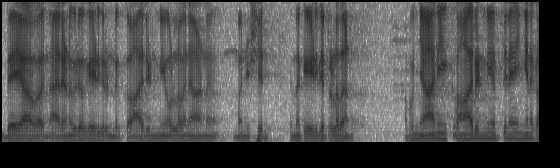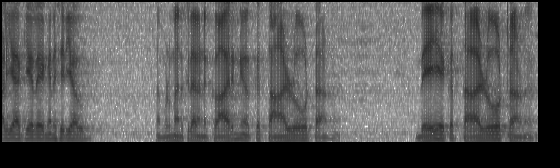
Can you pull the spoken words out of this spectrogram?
ദയാവ നാരായണഗുരുവൊക്കെ എഴുതിയിട്ടുണ്ട്. കാരുണ്യമുള്ളവനാണ് മനുഷ്യൻ എന്നൊക്കെ എഴുതിയിട്ടുള്ളതാണ്. അപ്പം ഞാൻ ഈ കാരുണ്യത്തിനെ ഇങ്ങനെ കളിയാക്കിയാലേ എങ്ങനെ ശരിയാകും? നമ്മൾ മനസ്സിലാകണം കാരുണ്യമൊക്കെ താഴോട്ടാണ്. ദയൊക്കെ താഴോട്ടാണ്.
